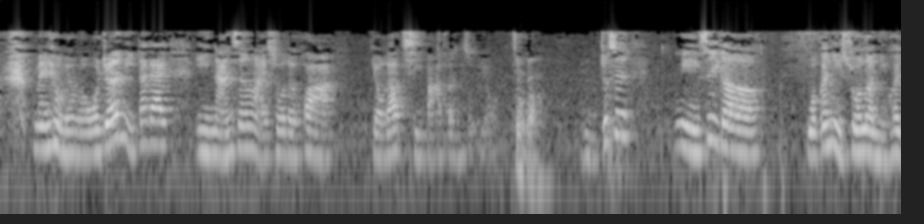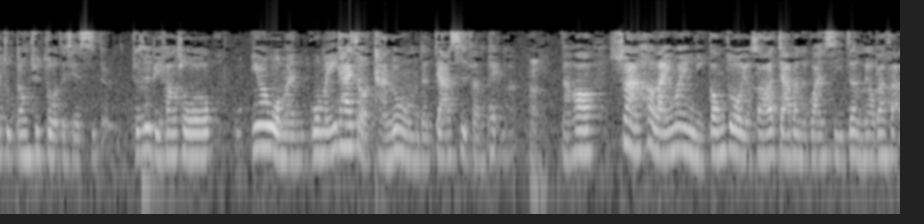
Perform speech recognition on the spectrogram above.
没有没有没有，我觉得你大概。以男生来说的话，有到七八分左右。这么高？嗯，就是你是一个，我跟你说了你会主动去做这些事的人。就是比方说，因为我们我们一开始有谈论我们的家事分配嘛。嗯。然后虽然后来因为你工作有时候要加班的关系，真的没有办法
